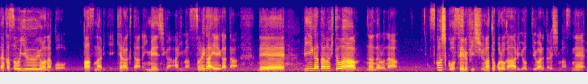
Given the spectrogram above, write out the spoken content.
なんかそういうようなこう、パーソナリティ、キャラクターのイメージがあります。それが A 型。で、B 型の人は、なんだろうな、少しこう selfish なところがあるよって言われたりしますね。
